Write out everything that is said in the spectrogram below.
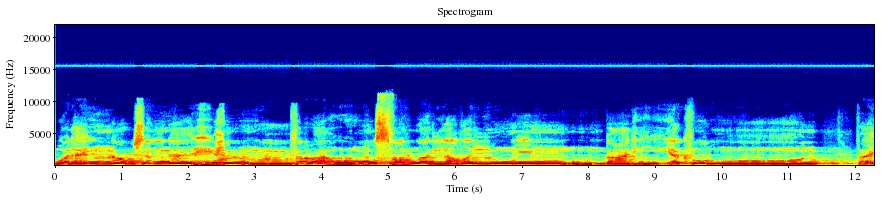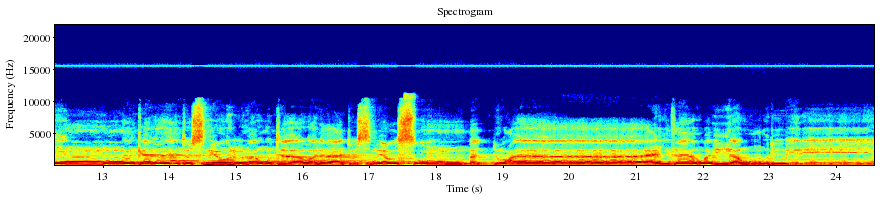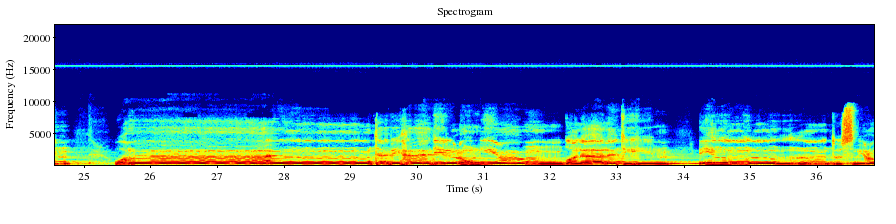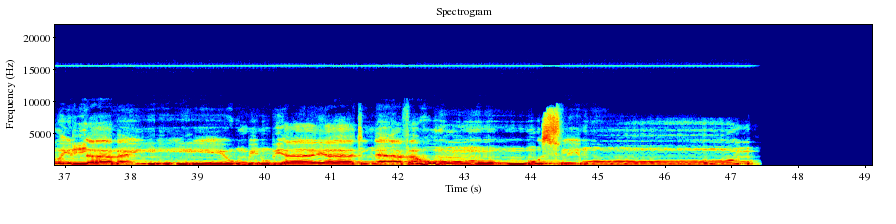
ولئن أرسلنا ريحا فرأوه مصفرا لظلوا من بعده يكفرون. فإنك لا تسمع الموتى ولا تسمع الصم الدعاء إذا ولوا مدبرين. وما تسمع إلا من يؤمن بآياتنا فهم مسلمون.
